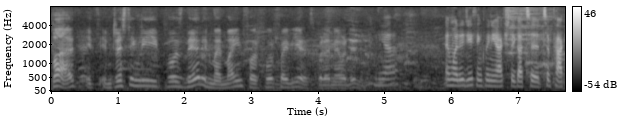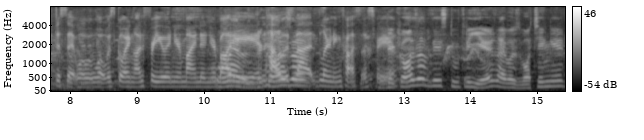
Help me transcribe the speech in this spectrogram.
But it's interestingly, it was there in my mind for four five years, but I never did it. Yeah. And what did you think when you actually got to, to practice it? What, what was going on for you in your mind and your body? Well, and how was of- that learning process for you? Because of these two, three years, I was watching it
